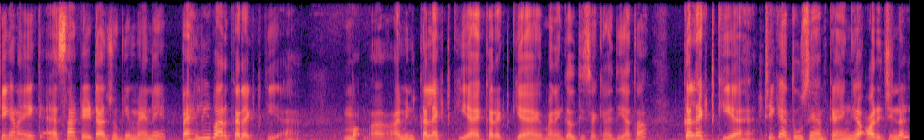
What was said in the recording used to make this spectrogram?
ठीक है ना? एक ऐसा डेटा जो कि मैंने पहली बार कलेक्ट किया है। आई मीन कलेक्ट किया है करेक्ट किया है, मैंने गलती से कह दिया था। कलेक्ट किया है, ठीक है? तो उसे हम कहेंगे ओरिजिनल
